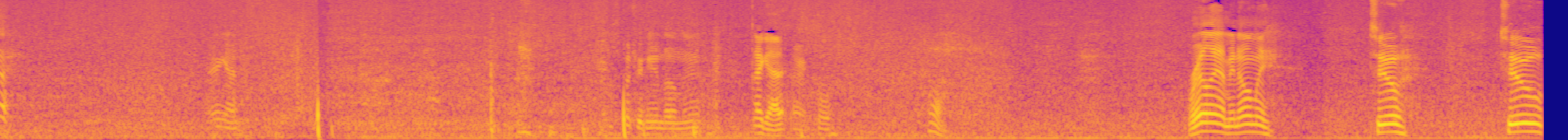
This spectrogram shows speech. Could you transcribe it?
Eh. on. Just put your hand on that. I got it. All right, cool. Really? I mean, only two two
